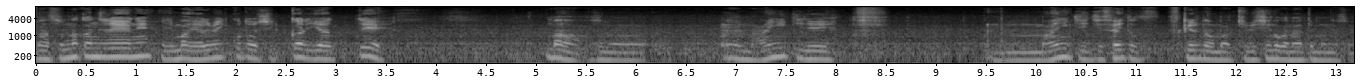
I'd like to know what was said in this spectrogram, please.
まあそんな感じでね、まあ、やるべきことをしっかりやってまあその 毎日で、毎日1サイト作るのはまあ厳しいのかなと思うんですよね。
